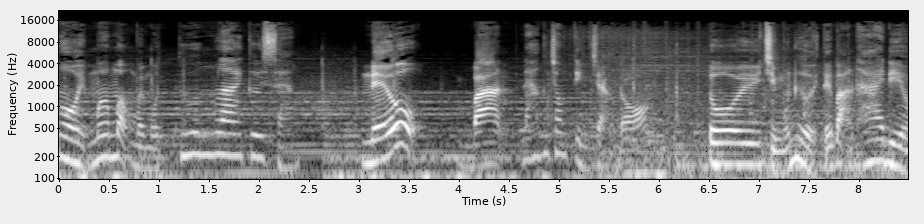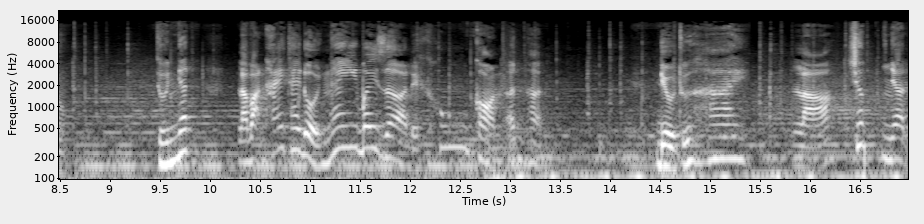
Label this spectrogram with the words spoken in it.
ngồi mơ mộng về một tương lai tươi sáng. Nếu bạn đang trong tình trạng đó, tôi chỉ muốn gửi tới bạn hai điều. Thứ nhất là bạn hãy thay đổi ngay bây giờ để không còn ân hận. Điều thứ hai là chấp nhận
